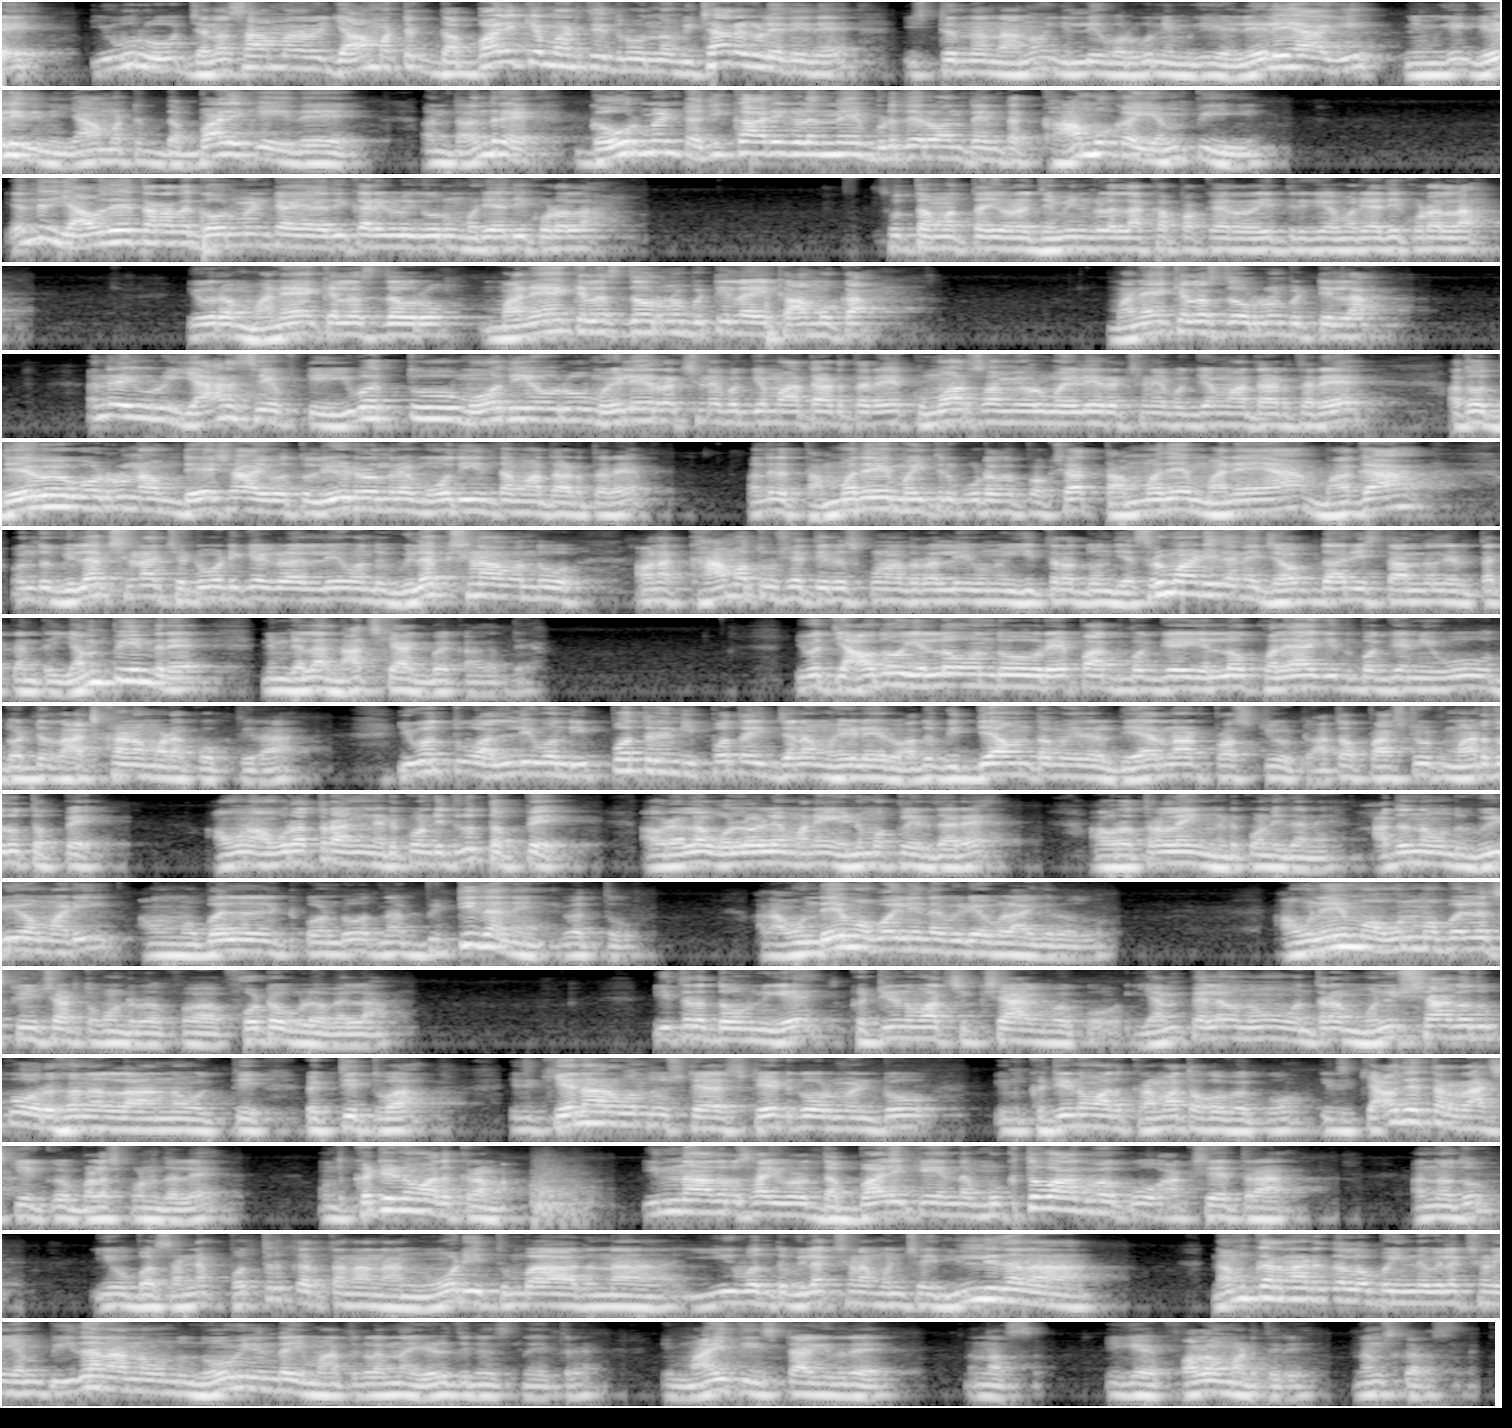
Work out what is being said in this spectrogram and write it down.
ಇವರು ಜನಸಾಮಾನ್ಯರು ಯಾವ ಮಟ್ಟಕ್ಕೆ ದಬ್ಬಾಳಿಕೆ ಮಾಡ್ತಿದ್ರು ಅನ್ನೋ ವಿಚಾರಗಳೇನಿದೆ ಇಷ್ಟನ್ನು ನಾನು ಇಲ್ಲಿವರೆಗೂ ನಿಮಗೆ ಎಳೆಳೆಯಾಗಿ ನಿಮಗೆ ಹೇಳಿದ್ದೀನಿ ಯಾವ ಮಟ್ಟದ ದಬ್ಬಾಳಿಕೆ ಇದೆ ಅಂತ ಅಂದರೆ ಗೌರ್ಮೆಂಟ್ ಅಧಿಕಾರಿಗಳನ್ನೇ ಬಿಡದಿರುವಂಥ ಇಂಥ ಕಾಮುಕ ಎಂ ಪಿ ಅಂದರೆ ಯಾವುದೇ ಥರದ ಗೌರ್ಮೆಂಟ್ ಅಧಿಕಾರಿಗಳಿಗೆ ಇವರು ಮರ್ಯಾದೆ ಕೊಡಲ್ಲ. ಸುತ್ತಮುತ್ತ ಇವರ ಜಮೀನುಗಳೆಲ್ಲ ಅಕ್ಕಪಕ್ಕ ಇರೋ ರೈತರಿಗೆ ಮರ್ಯಾದೆ ಕೊಡಲ್ಲ. ಇವರ ಮನೆ ಕೆಲಸದವರು, ಮನೆ ಕೆಲಸದವ್ರನ್ನೂ ಬಿಟ್ಟಿಲ್ಲ ಈ ಕಾಮುಕ. ಮನೆ ಕೆಲಸದವ್ರನ್ನೂ ಬಿಟ್ಟಿಲ್ಲ. ಅಂದರೆ ಇವರು ಯಾರ ಸೇಫ್ಟಿ? ಇವತ್ತು ಮೋದಿಯವರು ಮಹಿಳೆಯರ ರಕ್ಷಣೆ ಬಗ್ಗೆ ಮಾತಾಡ್ತಾರೆ ಕುಮಾರಸ್ವಾಮಿ ಅವರು ಮಹಿಳೆಯರ ರಕ್ಷಣೆ ಬಗ್ಗೆ ಮಾತಾಡ್ತಾರೆ, ಅಥವಾ ದೇವೇಗೌಡರು ನಮ್ಮ ದೇಶ ಇವತ್ತು ಲೀಡರ್ ಅಂದರೆ ಮೋದಿ ಅಂತ ಮಾತಾಡ್ತಾರೆ. ಅಂದರೆ ತಮ್ಮದೇ ಮೈತ್ರಿಕೂಟದ ಪಕ್ಷ, ತಮ್ಮದೇ ಮನೆಯ ಮಗ, ಒಂದು ವಿಲಕ್ಷಣ ಚಟುವಟಿಕೆಗಳಲ್ಲಿ, ಒಂದು ವಿಲಕ್ಷಣ ಒಂದು ಅವನ ಕಾಮತೃಷೆ ತೀರಿಸ್ಕೊಳೋದ್ರಲ್ಲಿ ಇವನು ಈ ಥರದ್ದೊಂದು ಹೆಸರು ಮಾಡಿದ್ದಾನೆ, ಜವಾಬ್ದಾರಿ ಸ್ಥಾನದಲ್ಲಿ ಇರ್ತಕ್ಕಂಥ ಎಂ ಪಿ ಅಂದರೆ ನಿಮಗೆಲ್ಲ ನಾಚಿಕೆ ಆಗಬೇಕಾಗತ್ತೆ. ಇವತ್ತು ಯಾವುದೋ ಎಲ್ಲೋ ಒಂದು ರೇಪಾದ ಬಗ್ಗೆ, ಎಲ್ಲೋ ಕೊಲೆ ಆಗಿದ್ದ ಬಗ್ಗೆ ನೀವು ದೊಡ್ಡ ರಾಜಕಾರಣ ಮಾಡಕ್ಕೆ ಹೋಗ್ತೀರಾ? ಇವತ್ತು ಅಲ್ಲಿ ಒಂದು ಇಪ್ಪತ್ತರಿಂದ ಇಪ್ಪತ್ತೈದು ಜನ ಮಹಿಳೆಯರು, ಅದು ವಿದ್ಯಾವಂತ ಮಹಿಳೆಯರು ದೇ ಆರ್ ನಾಟ್ ಪ್ರಾಸ್ಟಿಟ್ಯೂಟ್ ಅಥವಾ ಪ್ರಾಸ್ಟಿಟ್ಯೂಟ್ ಮಾಡಿದ್ರು ತಪ್ಪೇ. ಅವನು ಅವ್ರ ಹತ್ರ ಹಂಗೆ ನಡ್ಕೊಂಡಿದ್ರು ತಪ್ಪೇ. ಅವರೆಲ್ಲ ಒಳ್ಳೊಳ್ಳೆ ಮನೆ ಹೆಣ್ಣುಮಕ್ಳು ಇದ್ದಾರೆ, ಅವ್ರ ಹತ್ರ ಎಲ್ಲ ಹಿಂಗೆ ನಡ್ಕೊಂಡಿದ್ದಾನೆ. ಅದನ್ನು ಒಂದು ವಿಡಿಯೋ ಮಾಡಿ ಅವನ ಮೊಬೈಲ್ನಲ್ಲಿ ಇಟ್ಕೊಂಡು ಅದನ್ನ ಬಿಟ್ಟಿದ್ದಾನೆ ಇವತ್ತು. ಅದು ಅವನದೇ ಮೊಬೈಲಿಂದ ವಿಡಿಯೋಗಳಾಗಿರೋದು ಅವನೇ ಅವನ ಮೊಬೈಲಲ್ಲಿ ಸ್ಕ್ರೀನ್ಶಾಟ್ ತೊಗೊಂಡಿರೋ ಫೋಟೋಗಳು ಅವೆಲ್ಲ. ಈ ಥರದ್ದು ಅವನಿಗೆ ಕಠಿಣವಾದ ಶಿಕ್ಷೆ ಆಗಬೇಕು. ಎಂ ಪಿ ಅವನು ಒಂಥರ ಮನುಷ್ಯ ಆಗೋದಕ್ಕೂ ಅರ್ಹನಲ್ಲ ಅನ್ನೋ ವ್ಯಕ್ತಿ, ವ್ಯಕ್ತಿತ್ವ. ಇದಕ್ಕೇನಾದ್ರು ಒಂದು ಸ್ಟೇ, ಸ್ಟೇಟ್ ಗೌರ್ಮೆಂಟು ಇದು ಕಠಿಣವಾದ ಕ್ರಮ ತಗೋಬೇಕು. ಇದಕ್ಕೆ ಯಾವುದೇ ಥರ ರಾಜಕೀಯಕ್ಕೆ ಬಳಸ್ಕೊಂಡದಲ್ಲೇ ಒಂದು ಕಠಿಣವಾದ ಕ್ರಮ. ಇನ್ನಾದರೂ ಸಹ ಇವರ ದಬ್ಬಾಳಿಕೆಯಿಂದ ಮುಕ್ತವಾಗಬೇಕು ಆ ಕ್ಷೇತ್ರ ಅನ್ನೋದು ಈ ಒಬ್ಬ ಸಣ್ಣ ಪತ್ರಕರ್ತನ ನಾನು ನೋಡಿ ತುಂಬ ಅದನ್ನು ಈ ಒಂದು ವಿಲಕ್ಷಣ ಮನುಷ್ಯ ಇದು ಇಲ್ಲಿದನ. ನಮ್ಮ ಕರ್ನಾಟಕದಲ್ಲಿ ಒಬ್ಬ ಇನ್ನು ವಿಲಕ್ಷಣ ಎಂ ಪಿ ಇದಾನ ಅನ್ನೋ ಒಂದು ನೋವಿನಿಂದ ಈ ಮಾತುಗಳನ್ನು ಹೇಳ್ತೀನಿ ಸ್ನೇಹಿತರೆ. ಈ ಮಾಹಿತಿ ಇಷ್ಟ ಆಗಿದ್ರೆ ನನ್ನ ಹೀಗೆ ಫಾಲೋ ಮಾಡ್ತೀರಿ. ನಮಸ್ಕಾರ ಸ್ನೇಹಿತರೆ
